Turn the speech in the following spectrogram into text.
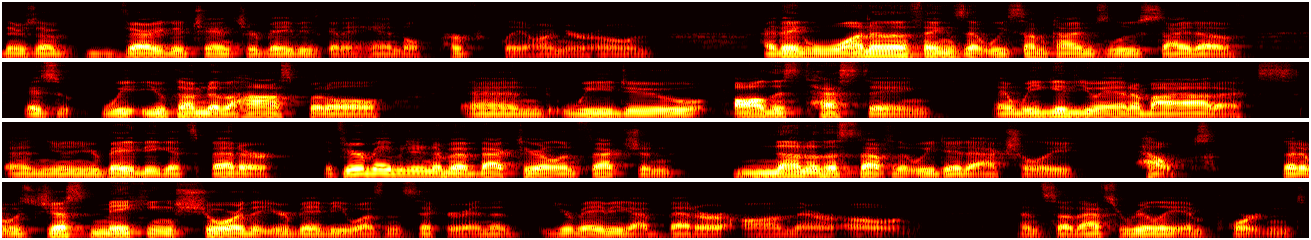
there's a very good chance your baby is going to handle perfectly on your own. I think one of the things that we sometimes lose sight of is we you come to the hospital and we do all this testing and we give you antibiotics and you know, your baby gets better. If your baby didn't have a bacterial infection, none of the stuff that we did actually helped. That it was just making sure that your baby wasn't sicker and that your baby got better on their own. And so that's really important.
